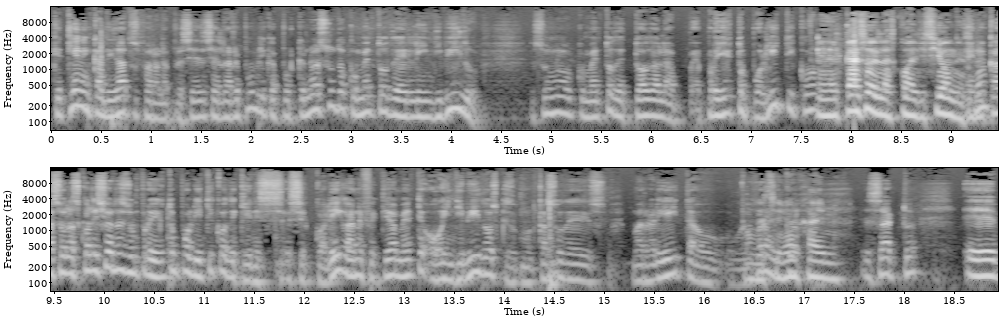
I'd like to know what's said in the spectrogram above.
que tienen candidatos para la presidencia de la República, porque no es un documento del individuo, es un documento de todo el proyecto político. En el caso de las coaliciones. En el caso de las coaliciones es un proyecto político de quienes se coaligan efectivamente, o individuos, que es como el caso de Margarita o, el señor Jaime. Exacto. Eh,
